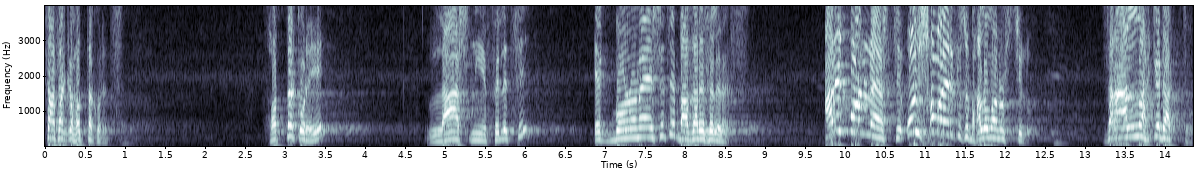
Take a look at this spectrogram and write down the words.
চাচাকে হত্যা করেছে। হত্যা করে লাশ নিয়ে ফেলেছে, এক বর্ণনায় এসেছে, বাজারে ফেলে রাখছে। আরেক বর্ণনায় আসছে, ওই সময়ের কিছু ভালো মানুষ ছিল, যারা আল্লাহকে ডাকতো।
